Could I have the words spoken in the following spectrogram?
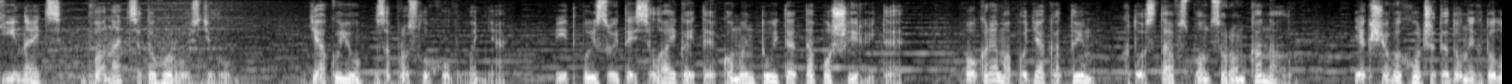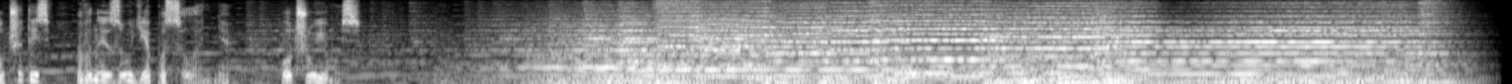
Кінець 12 розділу. Дякую за прослуховування. Підписуйтесь, лайкайте, коментуйте та поширюйте. Окрема подяка тим, хто став спонсором каналу. Якщо ви хочете до них долучитись, внизу є посилання. Почуємось.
